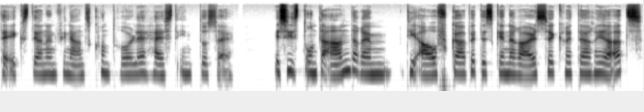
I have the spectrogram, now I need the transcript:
der externen Finanzkontrolle heißt Intosai. Es ist unter anderem die Aufgabe des Generalsekretariats,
